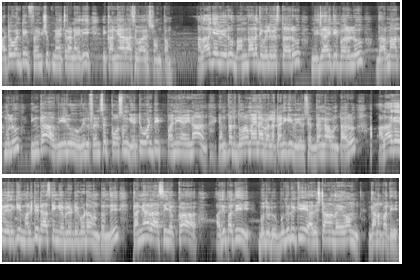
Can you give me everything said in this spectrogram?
అటువంటి ఫ్రెండ్షిప్ నేచర్ అనేది ఈ కన్యారాశి వారి సొంతం అలాగే వీరు బంధాలకు విలువిస్తారు నిజాయితీ పరులు ధర్మాత్ములు. ఇంకా వీరు వీళ్ళ ఫ్రెండ్షిప్ కోసం ఎటువంటి పని అయినా ఎంత దూరమైనా వెళ్ళటానికి వీరు సిద్ధంగా ఉంటారు. అలాగే వీరికి మల్టీ టాస్కింగ్ ఎబిలిటీ కూడా ఉంటుంది. కన్యా రాశి యొక్క అధిపతి బుధుడు. బుధుడికి అధిష్టాన దైవం గణపతి.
